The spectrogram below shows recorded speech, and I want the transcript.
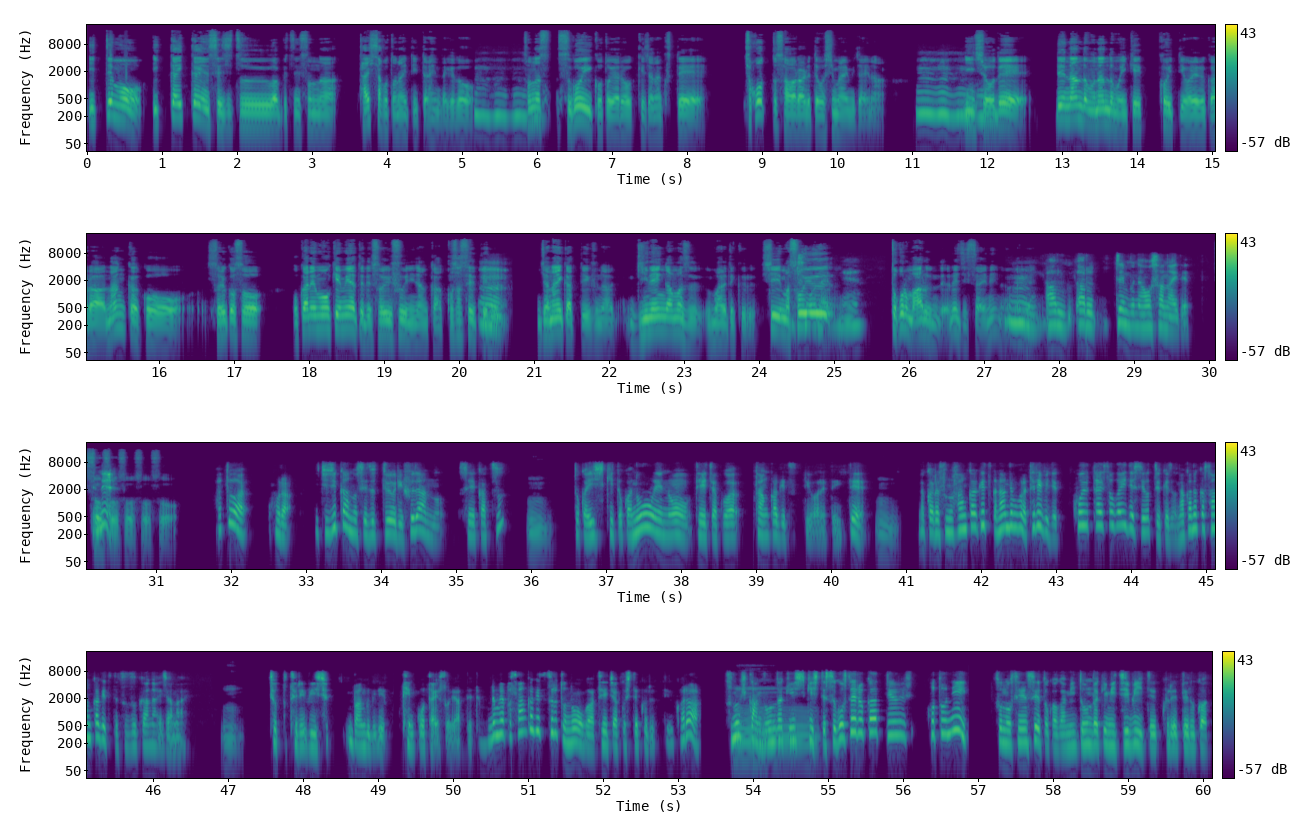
言っても、一回一回の施術は別にそんな、大したことないって言ったら変だけど、んうんうそんなすすごいことをやるわけじゃなくて、ちょこっと触られておしまいみたいな印象で。で、で、何度も何度も行け来いって言われるから、なんかこう、それこそ、お金儲け目当てでそういう風になんか来させてるんじゃないかっていう風な疑念がまず生まれてくるし、まあそうだいう。ところもあるんだよね、実際ね。なんうかね。ん。ある、ある、全部直さないで。そうねそうそうそうそあとは、ほら、1時間の施術より普段の生活う。うん。とか意識とか脳への定着は3ヶ月って言われていて、うん。だからその3ヶ月か何でもほらテレビでこういう体操がいいですよって言うけど、なかなか3ヶ月って続かないじゃない。うん。ちょっとテレビ番組で健康体操やってても。でもやっぱ3ヶ月すると脳が定着してくるっていうから、その期間どんだけ意識して過ごせるかっていうことに、その先生とかがみどんだけ導いてくれてるか。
